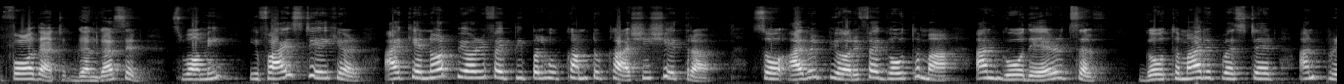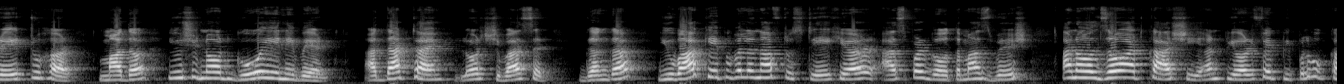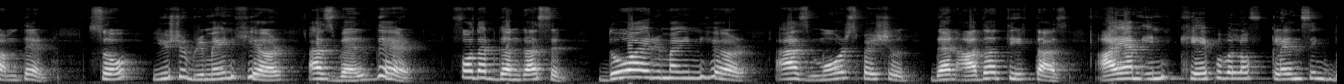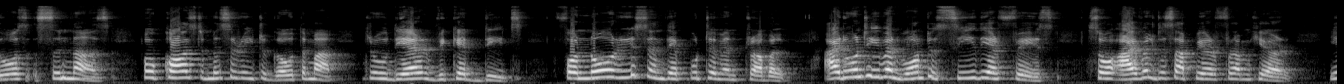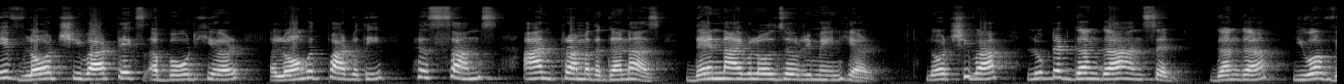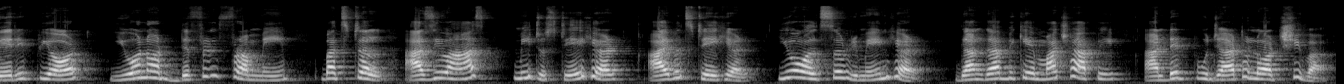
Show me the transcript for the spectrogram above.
For that, Ganga said, Swami, if I stay here, I cannot purify people who come to Kashi Kshetra. So I will purify Gautama and go there itself. Gautama requested and prayed to her, Mother, you should not go anywhere. At that time, Lord Shiva said, Ganga, you are capable enough to stay here as per Gautama's wish and also at Kashi and purify people who come there. So you should remain here as well there. For that Ganga said, Though I remain here as more special than other tirthas, I am incapable of cleansing those sinners who caused misery to Gautama through their wicked deeds. For no reason they put him in trouble. I don't even want to see their face, so I will disappear from here. If Lord Shiva takes abode here along with Parvati, his sons, and Pramadaganas, then I will also remain here. Lord Shiva looked at Ganga and said, Ganga, you are very pure. You are not different from me. But still, as you ask me to stay here, I will stay here. You also remain here. Ganga became much happy and did puja to Lord Shiva.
